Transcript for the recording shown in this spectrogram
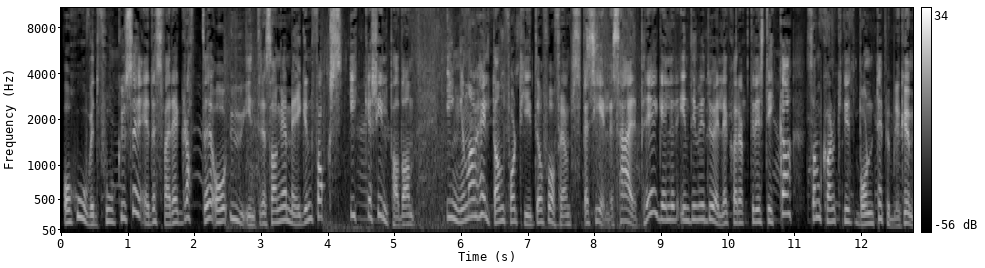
og hovedfokuset er dessverre glatte og uinteressante Megan Fox, ikke skilpaddene. Ingen av heltene får tid til å få frem spesielle særpreg eller individuelle karakteristikker som kan knytte bånd til publikum.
